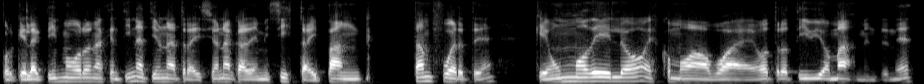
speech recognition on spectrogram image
Porque el activismo gordo en Argentina tiene una tradición academicista y punk tan fuerte que un modelo es como ah, otro tibio más, ¿me entendés?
